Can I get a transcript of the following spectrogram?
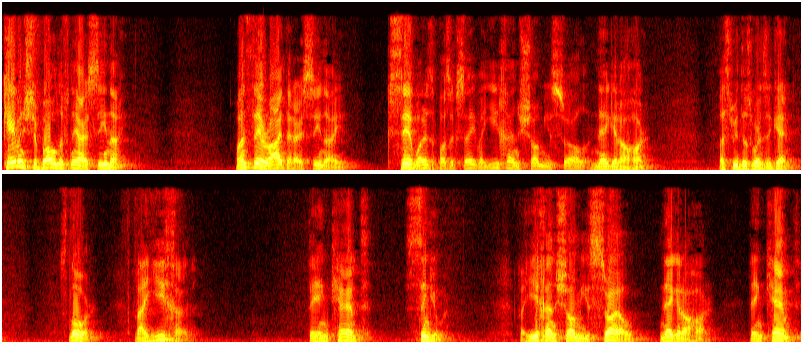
Keivan Shabo lifnei Har Sinai. Once they arrived at Har Sinai, Ksiv, what does the pasuk say? Vayichan Sham Yisrael neged hahar. Let's read those words again. Slower. Vayichan. They encamped singular. Vayichan Sham Yisrael Neged Ahar. They encamped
